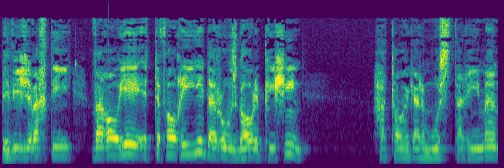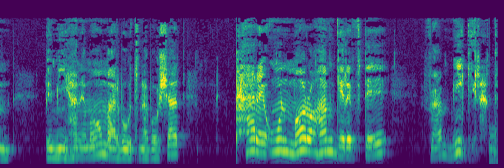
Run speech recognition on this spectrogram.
به ویژه وقتی وقایع اتفاقی در روزگار پیشین حتی اگر مستقیما به میهن ما مربوط نباشد پر اون ما را هم گرفته و می‌گیرد.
